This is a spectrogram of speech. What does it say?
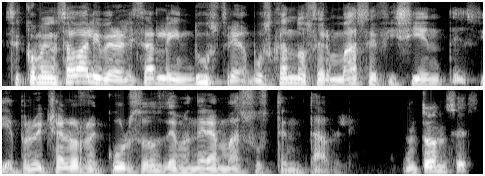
se comenzaba a liberalizar la industria buscando ser más eficientes y aprovechar los recursos de manera más sustentable. Entonces,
